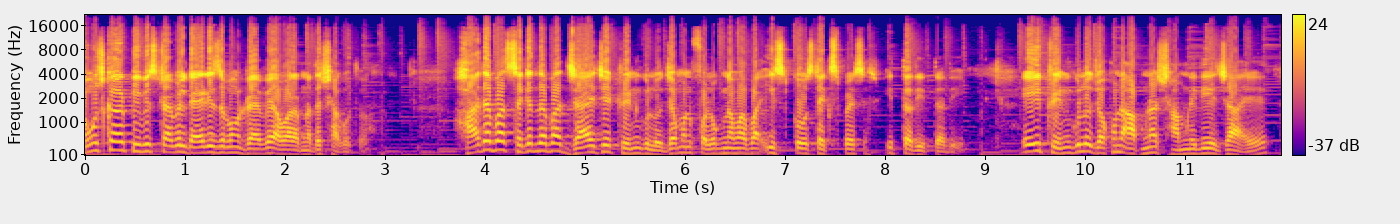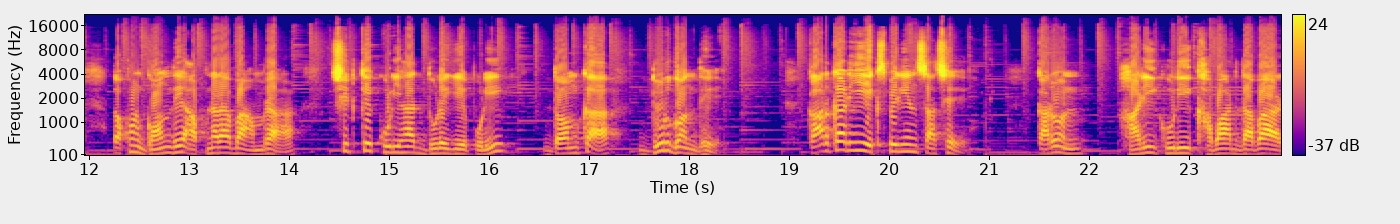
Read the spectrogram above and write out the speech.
নমস্কার পিভিস ট্রাভেল ডায়েরিজ এবং ড্রাইভে আবার আপনাদের স্বাগত। হায়দ্রাবাদ, সেকেন্দ্রাবাদ যায় যে ট্রেনগুলো, যেমন ফলকনামা বা ইস্ট কোস্ট এক্সপ্রেস ইত্যাদি ইত্যাদি। এই ট্রেনগুলো যখন আপনার সামনে দিয়ে যায়, তখন গন্ধে আপনারা বা আমরা ছিটকে কুড়ি হাত দূরে গিয়ে পড়ি, দমকা দুর্গন্ধে। কার কার এই এক্সপিরিয়েন্স আছে? কারণ হাঁড়ি, কুড়ি, খাবার দাবার,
